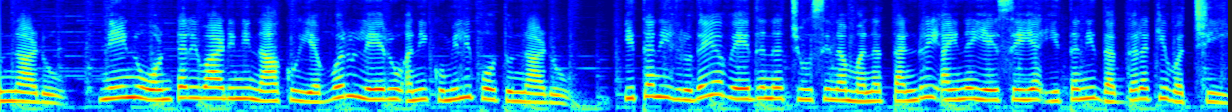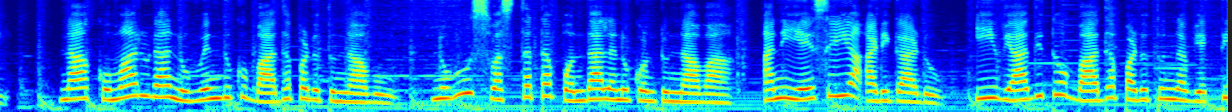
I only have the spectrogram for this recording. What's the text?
ఉన్నాడు. నేను ఒంటరివాడిని నాకు ఎవ్వరు లేరు అని కుమిలిపోతున్నాడు. ఇతని హృదయ వేదన చూసిన మన తండ్రి అయిన ఏసేయ ఇతని దగ్గరకి వచ్చి నా కుమారుడా నువ్వెందుకు బాధపడుతున్నావు? నువ్వు స్వస్థత పొందాలనుకుంటున్నావా? అని ఏసయ్య అడిగాడు. ఈ వ్యాధితో బాధపడుతున్న వ్యక్తి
